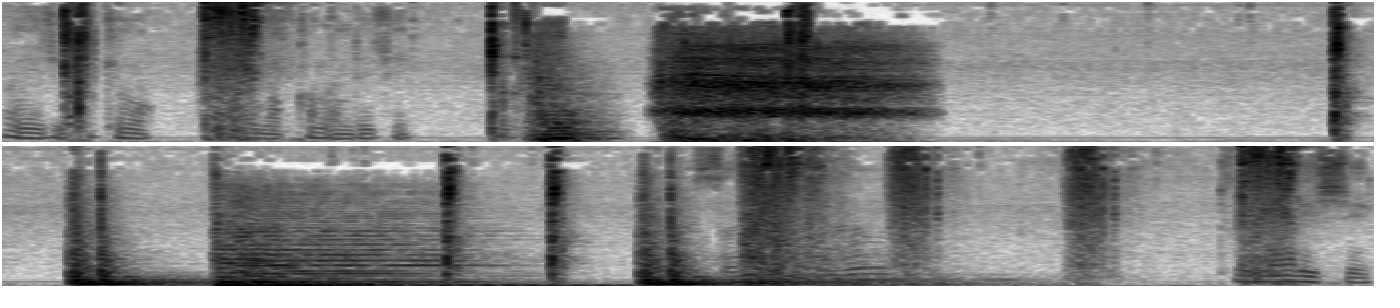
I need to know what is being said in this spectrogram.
아니지 그렇게 막, 막 하면 안 되지. 됐어 두 마리씩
